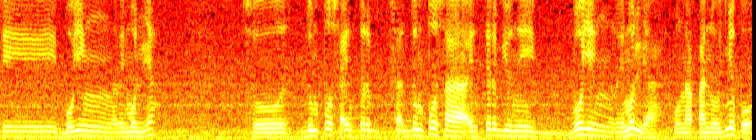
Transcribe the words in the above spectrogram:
si Boying Remulla. So, doon po sa, inter- sa doon po sa interview ni Boying Remulla, kung napanood nyo po,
